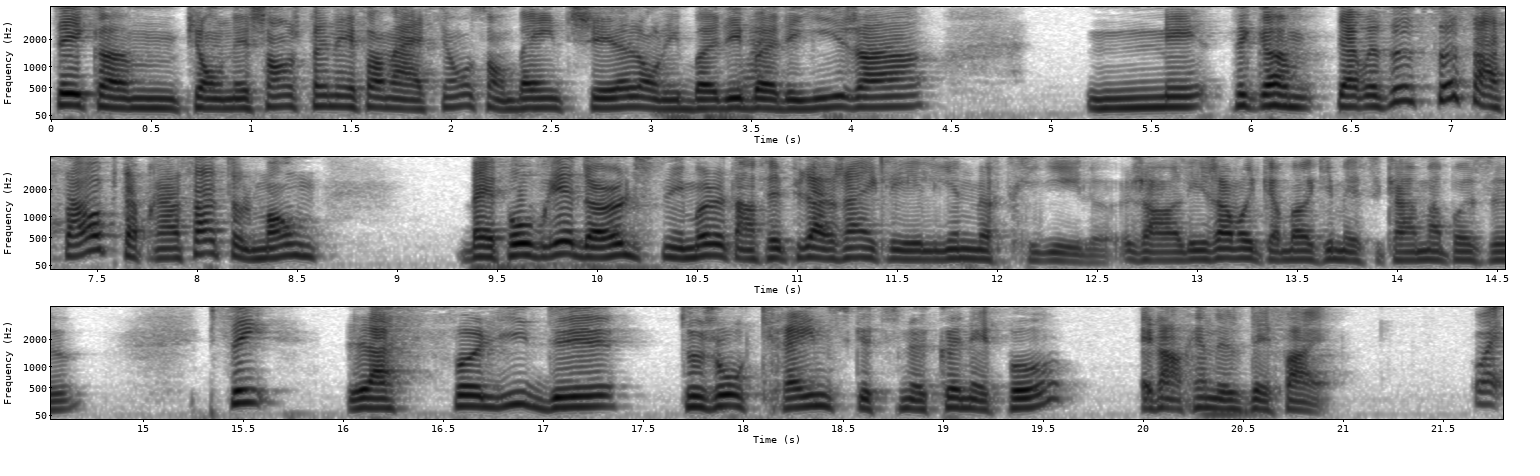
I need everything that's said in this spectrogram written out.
Tu sais, comme, puis on échange plein d'informations, ils sont bien chill, on est Ouais. buddy, genre. Mais, c'est comme, puis après ça, ça, ça sort, puis t'apprends ça à tout le monde. Ben, pour vrai, d'un, le cinéma, là, t'en fais plus l'argent avec les liens meurtriers, là. Genre, les gens vont être comme, ok, mais c'est clairement pas ça. Puis tu sais, la folie de toujours craindre ce que tu ne connais pas est en train de se défaire. Ouais,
